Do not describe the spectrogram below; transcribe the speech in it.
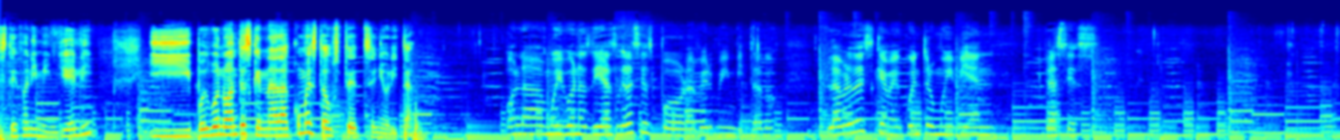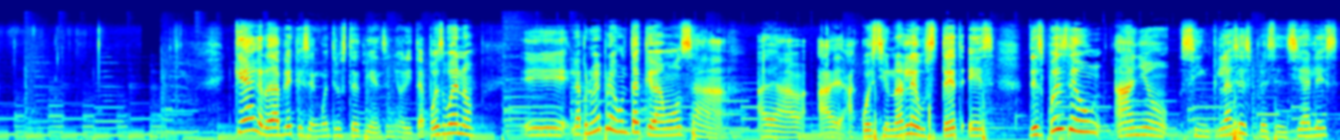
Stephanie Mingeli. Y pues bueno, antes que nada, ¿cómo está usted, señorita? Hola, muy buenos días. Gracias por haberme invitado. La verdad es que me encuentro muy bien. Gracias. Qué agradable que se encuentre usted bien, señorita. Pues bueno, eh, la primera pregunta que vamos a, a, cuestionarle a usted es, después de un año sin clases presenciales,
